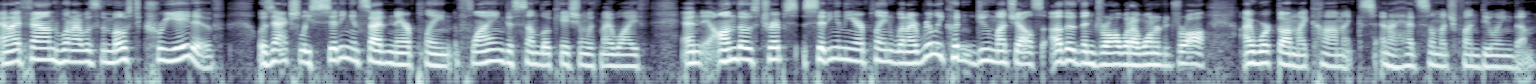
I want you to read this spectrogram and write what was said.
And I found when I was the most creative was actually sitting inside an airplane, flying to some location with my wife. And on those trips, sitting in the airplane when I really couldn't do much else other than draw what I wanted to draw, I worked on my comics and I had so much fun doing them.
